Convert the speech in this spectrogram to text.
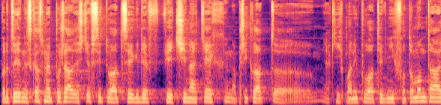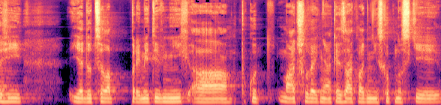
Protože dneska jsme pořád ještě v situaci, kde většina těch například uh, nějakých manipulativních fotomontáží je docela primitivních a pokud má člověk nějaké základní schopnosti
